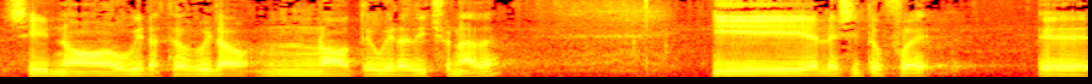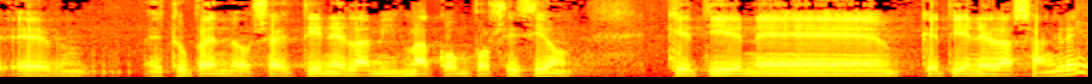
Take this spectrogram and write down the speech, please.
si no hubiera estado jubilado no te hubiera dicho nada. Y el éxito fue eh, eh, estupendo, o sea, tiene la misma composición que tiene, que tiene la sangre,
